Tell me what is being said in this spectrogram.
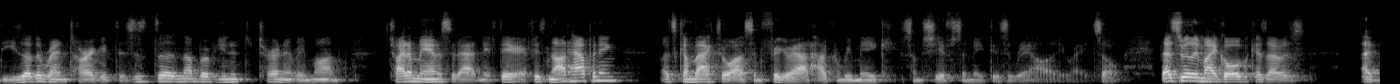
these are the rent targets. This is the number of units to turn every month. Try to manage that. And if they if it's not happening, let's come back to us and figure out how can we make some shifts and make this a reality, right? So that's really my goal because I was I,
